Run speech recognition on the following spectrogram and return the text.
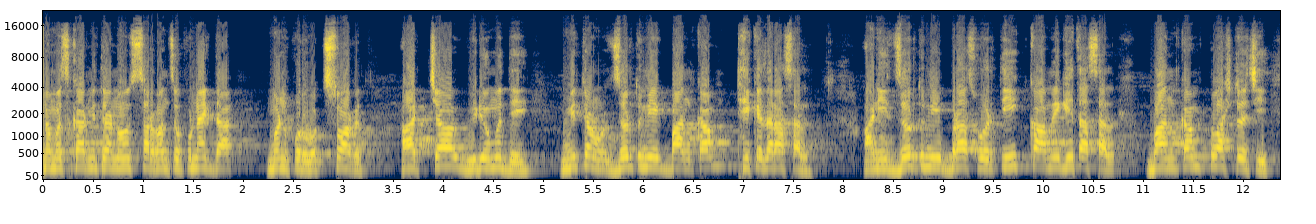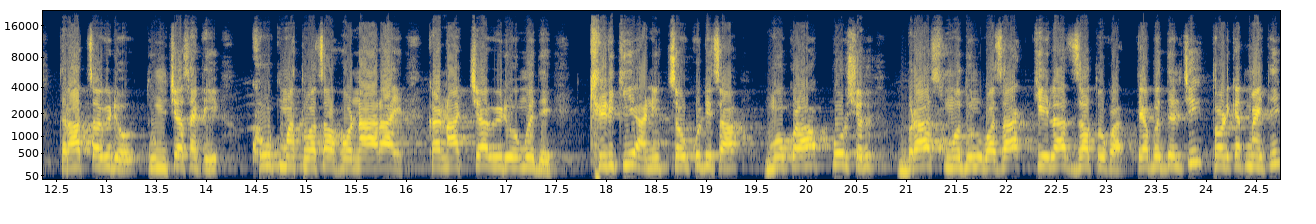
नमस्कार मित्रांनो सर्वांचं पुन्हा एकदा मनपूर्वक स्वागत. आजच्या व्हिडिओमध्ये मित्रांनो जर तुम्ही एक बांधकाम ठेकेदार असाल आणि जर तुम्ही ब्रासवरती कामे घेत असाल बांधकाम प्लास्टरची तर आजचा व्हिडिओ तुमच्यासाठी खूप महत्त्वाचा होणार आहे. कारण आजच्या व्हिडिओमध्ये खिडकी आणि चौकटीचा मोकळा पोर्शन ब्रास मधून वजा केला जातो का? त्याबद्दलची थोडक्यात माहिती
